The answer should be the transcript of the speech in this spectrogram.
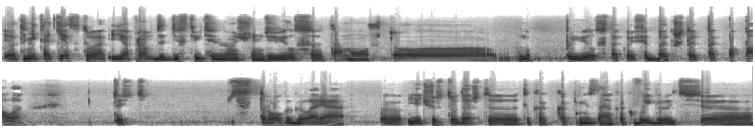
Это не кокетство, и я, правда, действительно очень удивился тому, что ну, появился такой фидбэк, что это так попало. То есть, строго говоря, э, я чувствую, да, что это как, как не знаю, как выиграть э,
